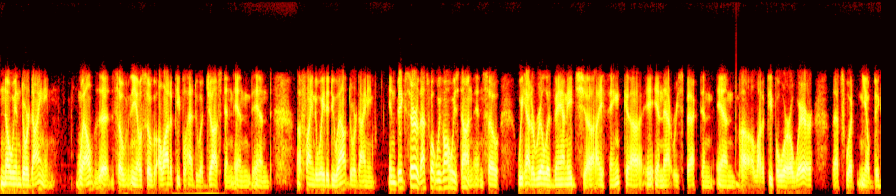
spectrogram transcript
no indoor dining. Well, uh, so you know, so a lot of people had to adjust and and and uh, find a way to do outdoor dining. In Big Sur, that's what we've always done, and so we had a real advantage, uh, I think, uh, in that respect, and and uh, a lot of people were aware. That's what you know Big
